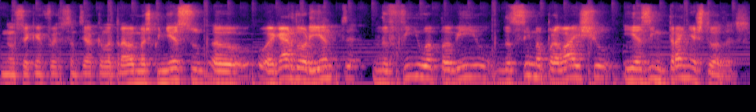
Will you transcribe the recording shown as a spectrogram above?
Não sei quem foi Santiago Calatrava, mas conheço uh, a Garra do Oriente de fio a pavio, de cima para baixo e as entranhas todas.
